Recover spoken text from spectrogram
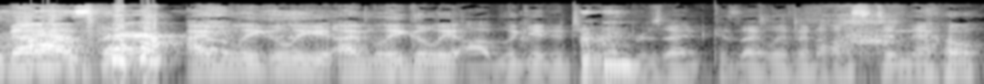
a I have- pause there. I'm legally I'm legally obligated to represent because I live in Austin now.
